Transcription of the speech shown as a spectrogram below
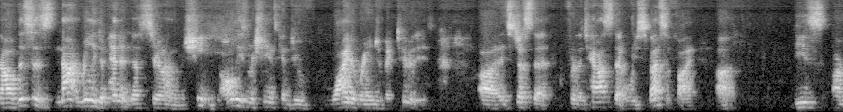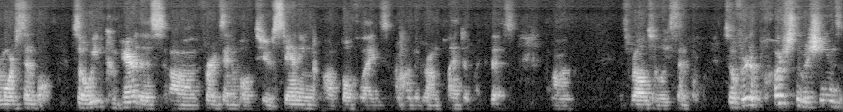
Now, this is not really dependent necessarily on the machine. All these machines can do wider range of activities. Uh, it's just that for the tasks that we specify, uh, these are more simple. So we compare this, uh, for example, to standing on both legs on the ground planted like this. Um, it's relatively simple. So if we were to push the machines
